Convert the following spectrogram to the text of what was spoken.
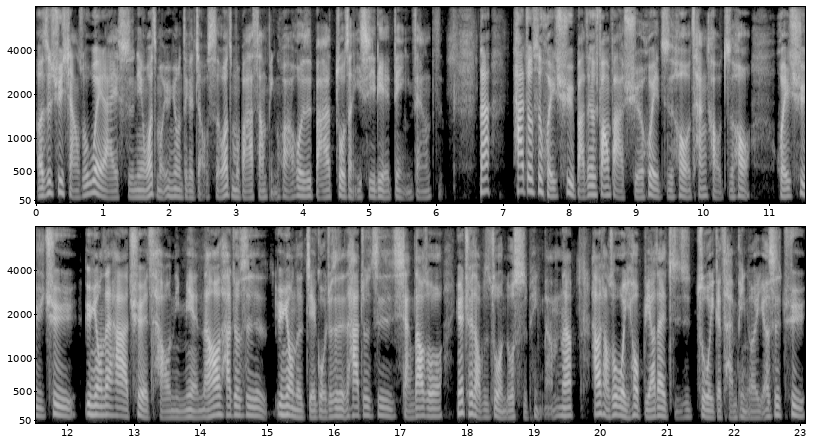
而是去想说未来十年我要怎么运用这个角色，我要怎么把它商品化，或者是把它做成一系列电影这样子。那他就是回去把这个方法学会之后，参考之后。回去去运用在他的雀巢里面，然后他就是运用的结果就是他就是想到说，因为雀巢不是做很多食品嘛，那他就想说，我以后不要再只是做一个产品而已，而是去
